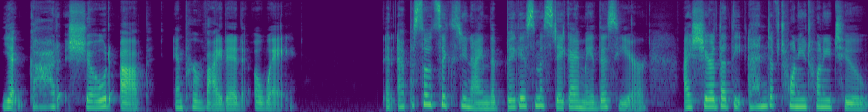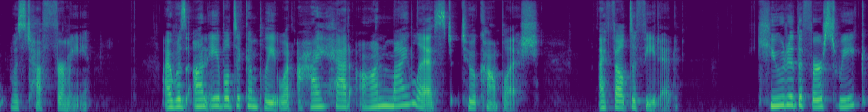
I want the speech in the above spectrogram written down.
Yet God showed up and provided a way. In episode 69, the biggest mistake I made this year, I shared that the end of 2022 was tough for me. I was unable to complete what I had on my list to accomplish. I felt defeated. Cue to the first week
